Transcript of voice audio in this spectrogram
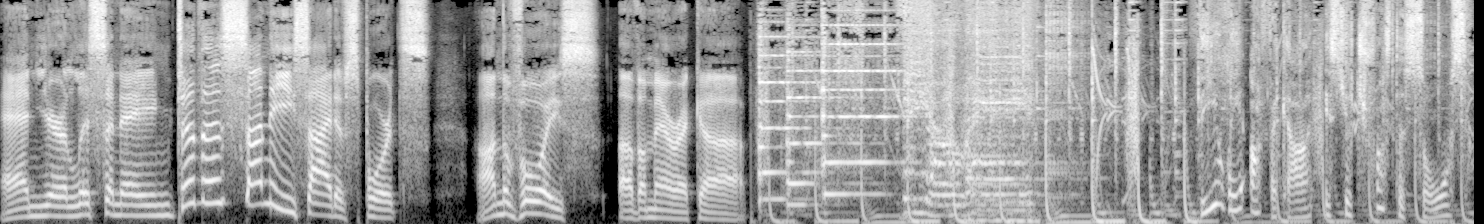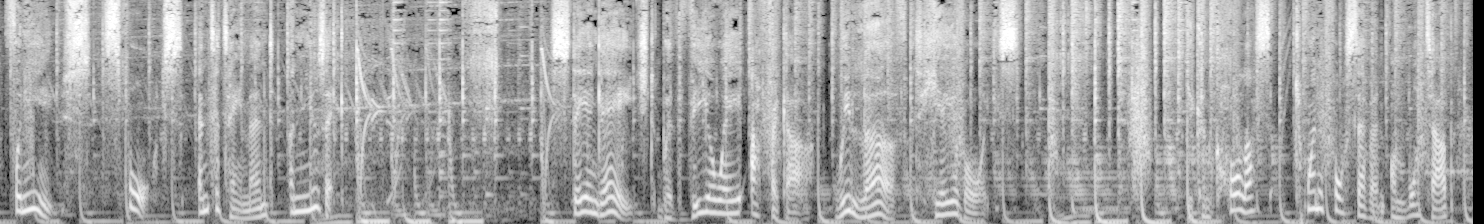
and you're listening to the sunny side of sports on the voice of America. VOA Africa is your trusted source for news, sports, entertainment, and music. Stay engaged with VOA Africa. We love to hear your voice. You can call us 24 7 on WhatsApp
